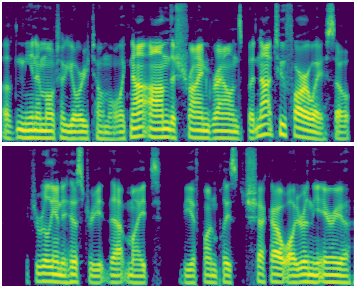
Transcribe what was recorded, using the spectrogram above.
of Minamoto Yoritomo, like not on the shrine grounds, but not too far away. So if you're really into history, that might be a fun place to check out while you're in the area.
